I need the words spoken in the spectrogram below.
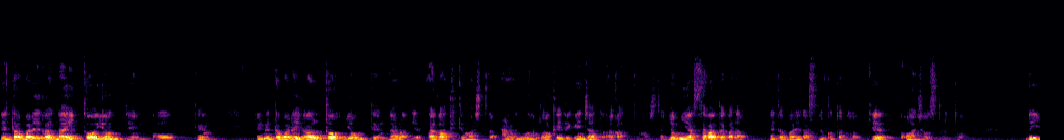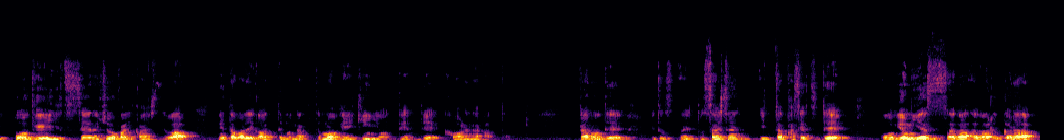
ネタバレがないと4.5点でネタバレがあると4.7で上がってました。統計的にちゃんと上がってました。読みやすさがだからネタバレがすることによって向上すると。で一方芸術性の評価に関してはネタバレがあってもなくても平均4点で変わらなかった。なので、えっとえっと、最初に言った仮説でこう読みやすさが上がるから、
